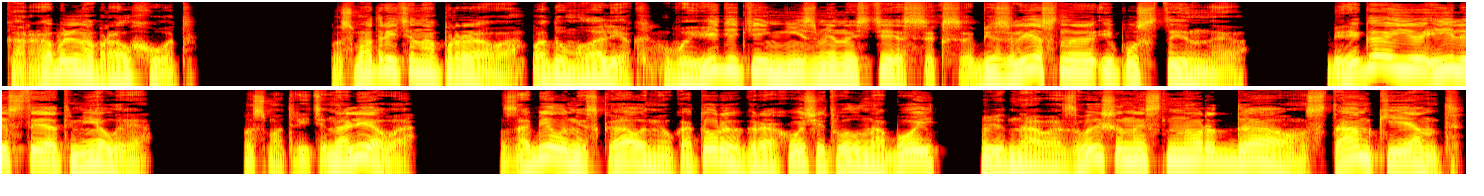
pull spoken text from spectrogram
Корабль набрал ход. «Посмотрите направо», — подумал Олег. «Вы видите низменность Эссекса, безлесную и пустынную. Берега ее илистые отмелые. Посмотрите налево. За белыми скалами, у которых грохочет волнобой, видна возвышенность Норддаунс, там Кент.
